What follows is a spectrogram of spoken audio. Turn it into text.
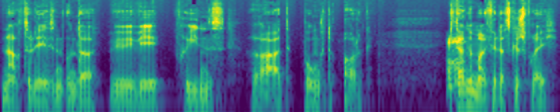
nachzulesen unter www.friedensrat.org. Ich danke mal für das Gespräch.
